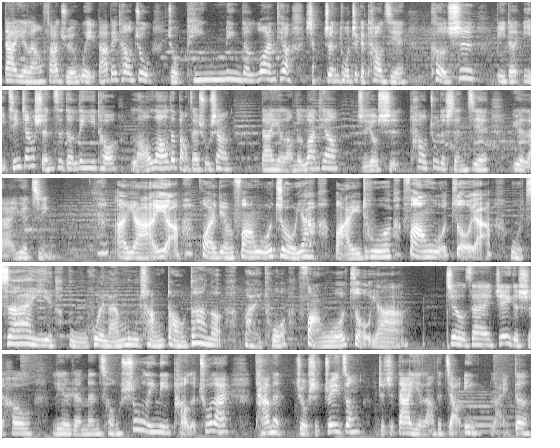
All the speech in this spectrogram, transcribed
大野狼发觉尾巴被套住，就拼命地乱跳，想挣脱这个套结。可是彼得已经将绳子的另一头牢牢地绑在树上，大野狼的乱跳。只有使套住的绳结越来越紧。哎呀哎呀，快点放我走呀！拜托，放我走呀！我再也不会来牧场捣蛋了。拜托，放我走呀！就在这个时候，猎人们从树林里跑了出来，他们就是追踪这只大野狼的脚印来的。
